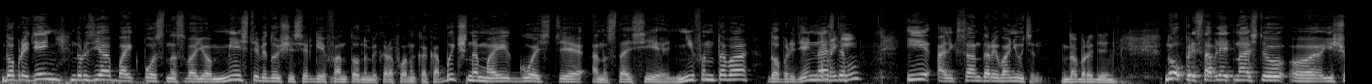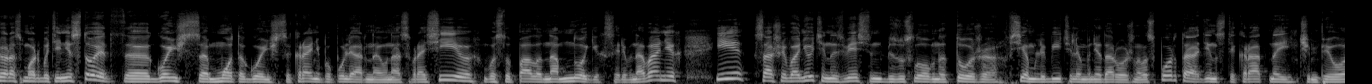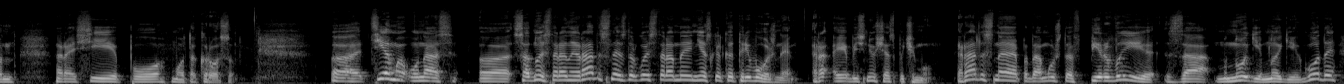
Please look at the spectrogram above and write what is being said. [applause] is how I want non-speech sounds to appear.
Добрый день, друзья. Байкпост на своем месте. Ведущий Сергей Фонтон у микрофона, как обычно. Мои гости Анастасия Нифонтова. Добрый день, Добрый Настя. день. И Александр Иванютин. Добрый день. Ну, представлять Настю э, еще раз, может быть, и не стоит. Э, Гонщица, мотогонщица, крайне популярная у нас в России, выступала на многих соревнованиях. И Саша Иванютин известен, безусловно, тоже всем любителям внедорожного спорта, 11-кратный чемпион России по мотокроссу. Э, Тема у нас, э, с одной стороны, радостная, с другой стороны, несколько тревожная. Я объясню сейчас почему. Радостная, потому что впервые за многие-многие годы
